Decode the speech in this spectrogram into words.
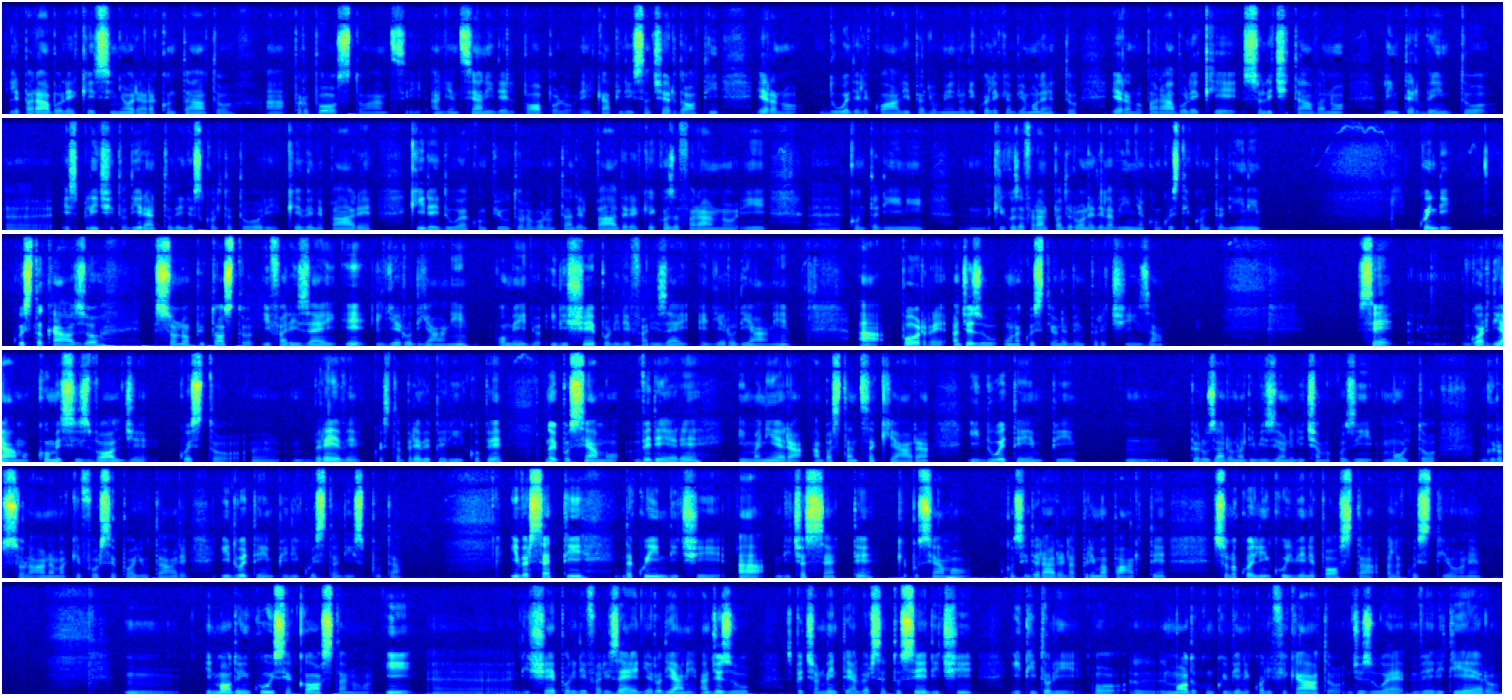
Le parabole che il Signore ha raccontato, ha proposto anzi agli anziani del popolo e ai capi dei sacerdoti, erano due delle quali, perlomeno di quelle che abbiamo letto, erano parabole che sollecitavano l'intervento eh, esplicito, diretto degli ascoltatori, che ve ne pare, chi dei due ha compiuto la volontà del padre, che cosa faranno i eh, contadini, mh, mm, che cosa farà il padrone della vigna con questi contadini. Quindi, questo caso sono piuttosto i farisei e gli erodiani, o meglio i discepoli dei farisei e gli erodiani, a porre a Gesù una questione ben precisa. Se eh, guardiamo come si svolge questo, eh, breve, questa breve pericope, noi possiamo vedere in maniera abbastanza chiara i due tempi, mh, per usare una divisione diciamo così molto grossolana ma che forse può aiutare, i due tempi di questa disputa. I versetti da 15 a 17, che possiamo considerare la prima parte, sono quelli in cui viene posta la questione. Mm, il modo in cui si accostano i eh, discepoli dei farisei e gli erodiani a Gesù, specialmente al versetto 16, i titoli o il modo con cui viene qualificato Gesù è veritiero,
